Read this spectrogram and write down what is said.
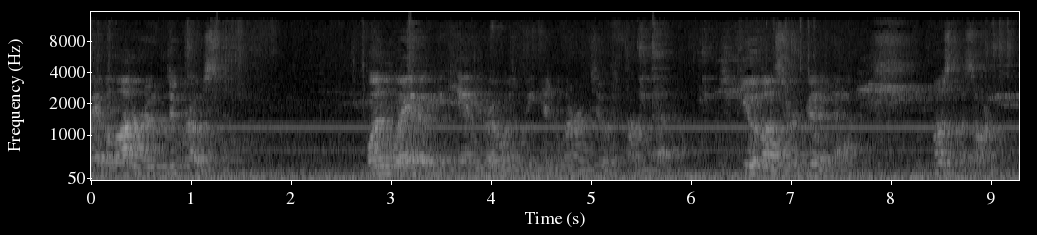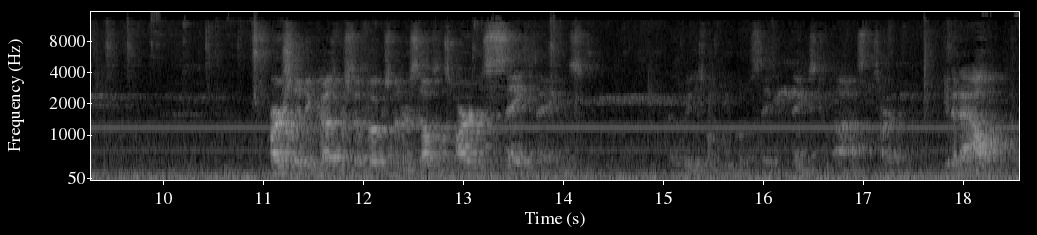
We have a lot of room to grow still. One way that we can grow is we can learn to affirm that. There's few of us are good at that. Most of us aren't. Partially because we're so focused on ourselves, it's hard to say things. Because we just want people to say things to us. It's hard to get it out.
